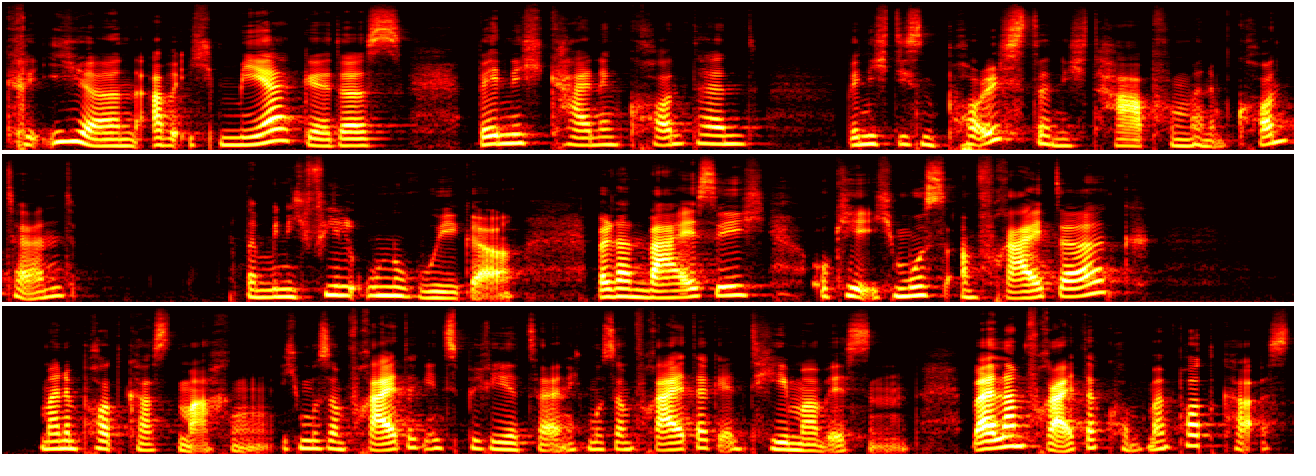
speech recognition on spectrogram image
kreieren. Aber ich merke, dass wenn ich keinen Content, wenn ich diesen Polster nicht habe von meinem Content, dann bin ich viel unruhiger, weil dann weiß ich, okay, ich muss am Freitag meinen Podcast machen. Ich muss am Freitag inspiriert sein. Ich muss am Freitag ein Thema wissen, weil am Freitag kommt mein Podcast.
